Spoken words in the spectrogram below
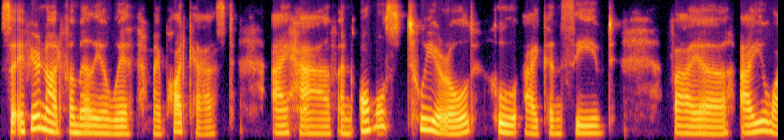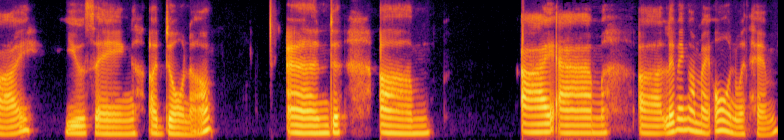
So, if you're not familiar with my podcast, I have an almost two year old who I conceived via IUI using a donor. And um, I am uh, living on my own with him,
